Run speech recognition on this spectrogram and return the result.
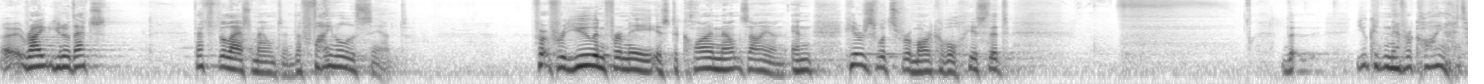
Uh, right? You know, that's, that's the last mountain, the final ascent. For, for you and for me is to climb Mount Zion. And here's what's remarkable is that the, you could never climb it.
